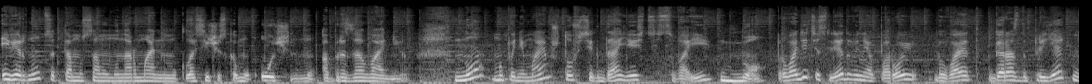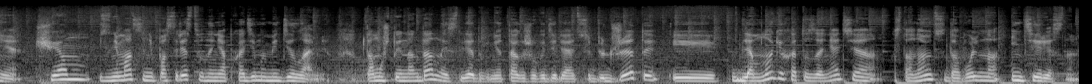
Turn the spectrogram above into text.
и вернуться к тому самому нормальному классическому очному образованию. Но мы понимаем, что всегда есть свои «но». Проводить исследования порой бывает гораздо приятнее, чем заниматься непосредственно необходимыми делами. Потому что иногда на исследования также выделяются бюджеты, и для многих это занятие становится довольно интересным.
